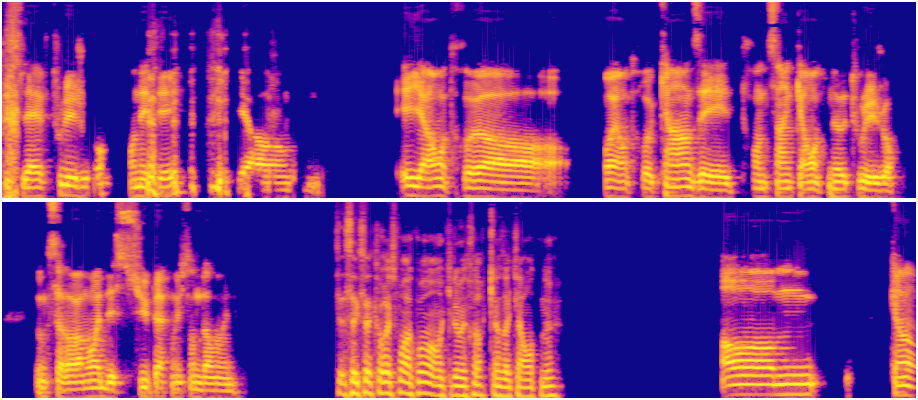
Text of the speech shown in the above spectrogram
qui se lève tous les jours en été. et, euh, et, il y a entre euh, ouais entre 15 et 35, 40 nœuds tous les jours. Donc ça va vraiment être des super conditions de downwind. Ça, ça correspond à quoi en kilomètre heure 15 à 40 nœuds? En 15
